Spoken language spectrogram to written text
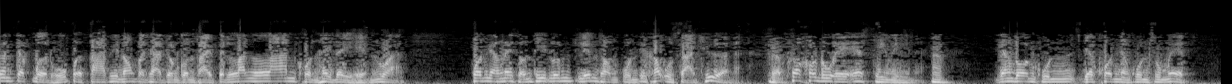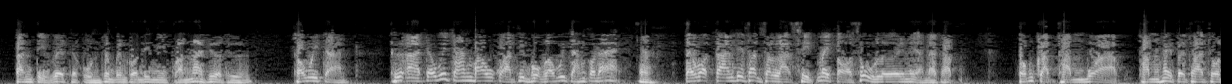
มันจะเปิดหูเปิดตาพี่น้องประชาชนคนไทยเป็นล้านล้านๆคนให้ได้เห็นว่า คนอย่างในสนธิลุ้นเลี้ยมทองกุลที่เขาอุตส่าห์เชื่อนะเพราะเขาดูเอเอสทีวีนะอ่า ยังโดนคุณอย่าคนอย่างคุณสุเมธตันติเวชกุลซึ่งเป็นคนที่มีความน่าเชื่อถือเขาวิจารณ์คืออาจจะวิจารณ์เบากว่าที่พวกเราวิจารณ์ก็ได้อ่าแต่ว่าการที่ท่านสละสิทธิ์ไม่ต่อสู้เลยเนี่ยนะครับ ผมกลับทำว่าทำให้ประชาชน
